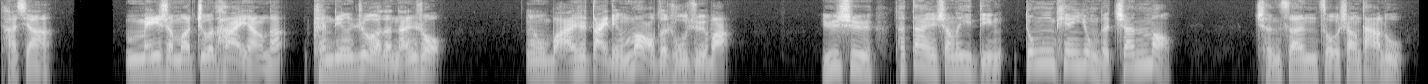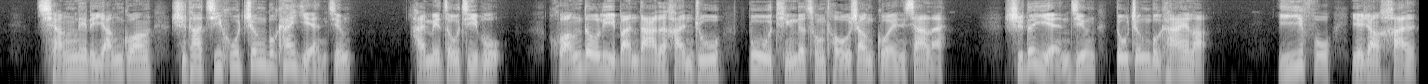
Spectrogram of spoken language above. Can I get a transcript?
他想，没什么遮太阳的，肯定热的难受。嗯，我还是戴顶帽子出去吧。于是他戴上了一顶冬天用的毡帽。陈三走上大路，强烈的阳光使他几乎睁不开眼睛。还没走几步，黄豆粒般大的汗珠不停地从头上滚下来，使得眼睛都睁不开了。衣服也让汗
